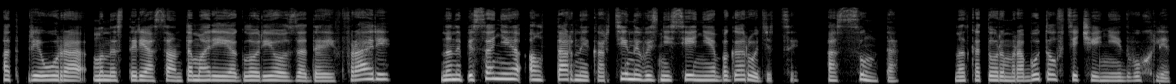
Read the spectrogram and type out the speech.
от приора монастыря Санта-Мария Глориоза де Фрари на написание алтарной картины Вознесения Богородицы «Ассунта», над которым работал в течение двух лет.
